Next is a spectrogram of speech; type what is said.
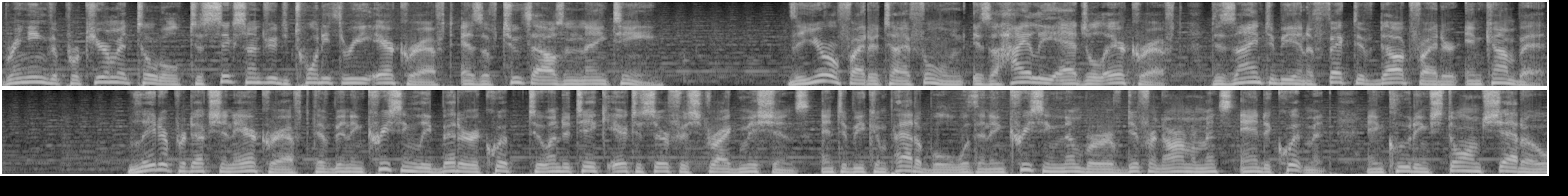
bringing the procurement total to 623 aircraft as of 2019. The Eurofighter Typhoon is a highly agile aircraft designed to be an effective dogfighter in combat. Later production aircraft have been increasingly better equipped to undertake air-to-surface strike missions and to be compatible with an increasing number of different armaments and equipment, including Storm Shadow,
